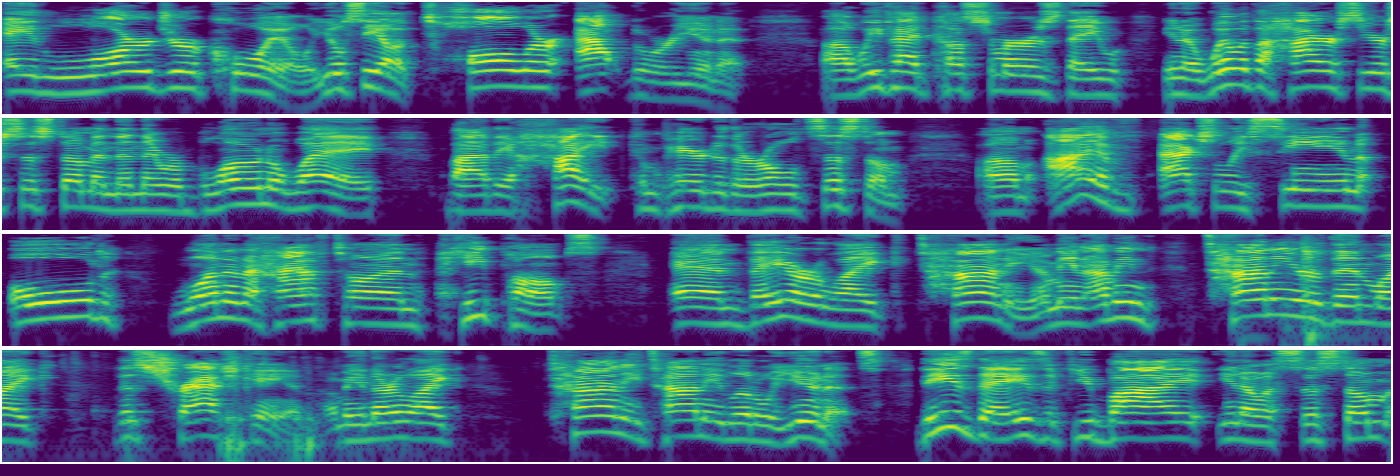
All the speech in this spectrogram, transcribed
a larger coil. You'll see a taller outdoor unit. Uh, we've had customers, they you know went with a higher SEER system and then they were blown away by the height compared to their old system. Um, I have actually seen old one and a half ton heat pumps and they are like tiny. I mean, I mean tinier than like this trash can. I mean, they're like tiny, tiny little units. These days, if you buy, you know, a system,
